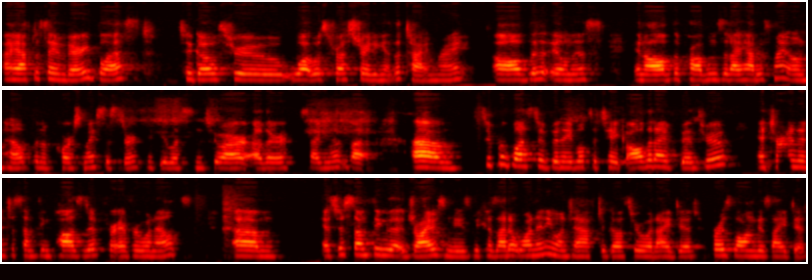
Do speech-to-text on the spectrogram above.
I have to say I'm very blessed to go through what was frustrating at the time, right? All the illness and all of the problems that I had with my own health, and of course, my sister, if you listen to our other segment. But um, super blessed to have been able to take all that I've been through and turn it into something positive for everyone else. Um, it's just something that drives me is because I don't want anyone to have to go through what I did for as long as I did.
